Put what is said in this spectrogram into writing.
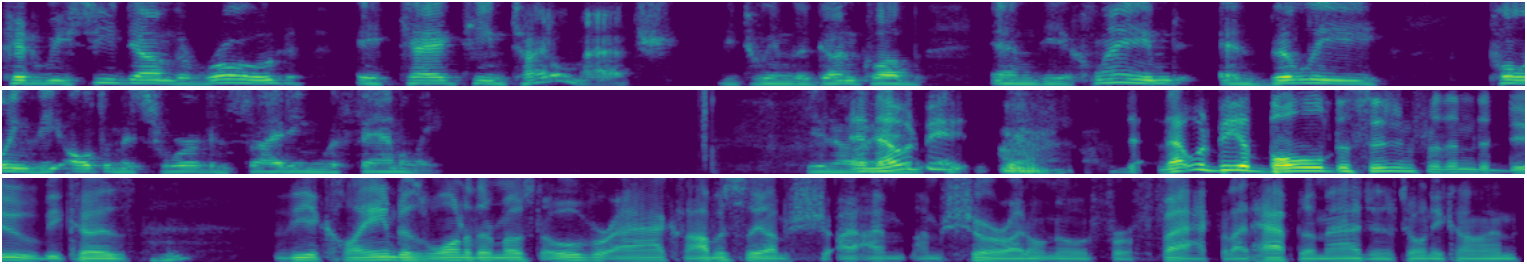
Could we see down the road a tag team title match between the Gun Club and the acclaimed, and Billy pulling the ultimate swerve and siding with family? You know, and that would be th- that would be a bold decision for them to do because Mhm. The acclaimed is one of their most over acts. Obviously, I'm sure I'm I'm sure I don't know for a fact, but I'd have to imagine if Tony Khan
